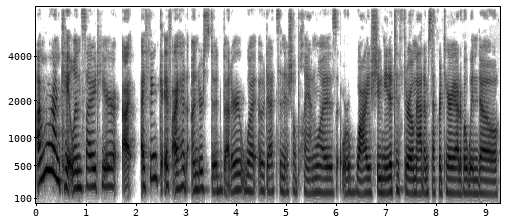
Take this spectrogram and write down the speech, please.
I'm more on Caitlin's side here. I, I think if I had understood better what Odette's initial plan was or why she needed to throw Madam Secretary out of a window,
